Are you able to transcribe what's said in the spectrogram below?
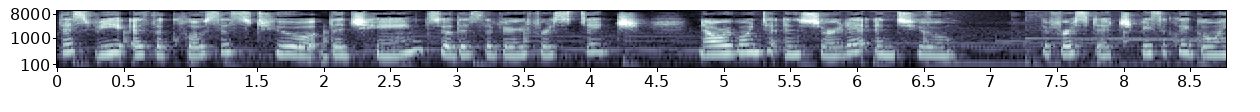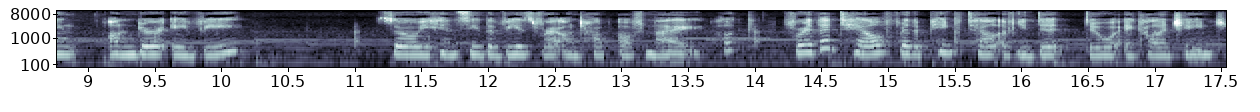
this V is the closest to the chain, so this is the very first stitch. Now we're going to insert it into the first stitch, basically going under a V. So you can see the V is right on top of my hook. For the tail, for the pink tail, if you did do a color change,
